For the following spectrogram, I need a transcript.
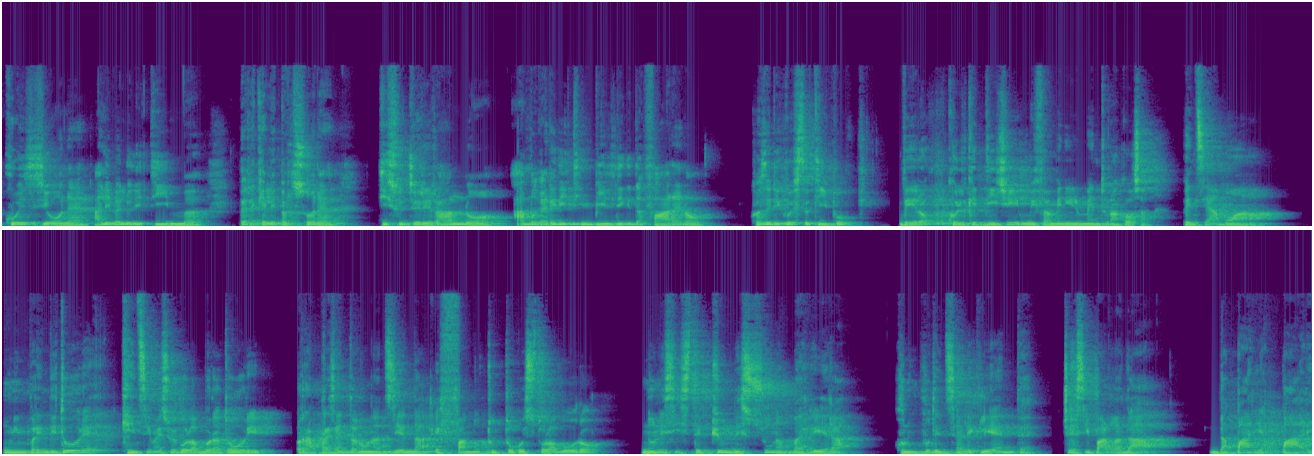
coesione a livello di team, perché le persone ti suggeriranno a magari dei team building da fare, no? Cose di questo tipo. Vero, quel che dici mi fa venire in mente una cosa. Pensiamo a un imprenditore che insieme ai suoi collaboratori rappresentano un'azienda e fanno tutto questo lavoro, non esiste più nessuna barriera con un potenziale cliente. Cioè si parla da, da pari a pari.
